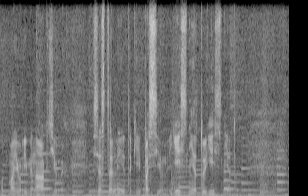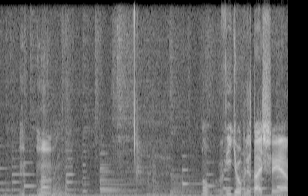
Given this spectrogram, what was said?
вот мою, именно активных. Все остальные такие пассивные. Есть, нету, есть, нету. ну, видео ближайшие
